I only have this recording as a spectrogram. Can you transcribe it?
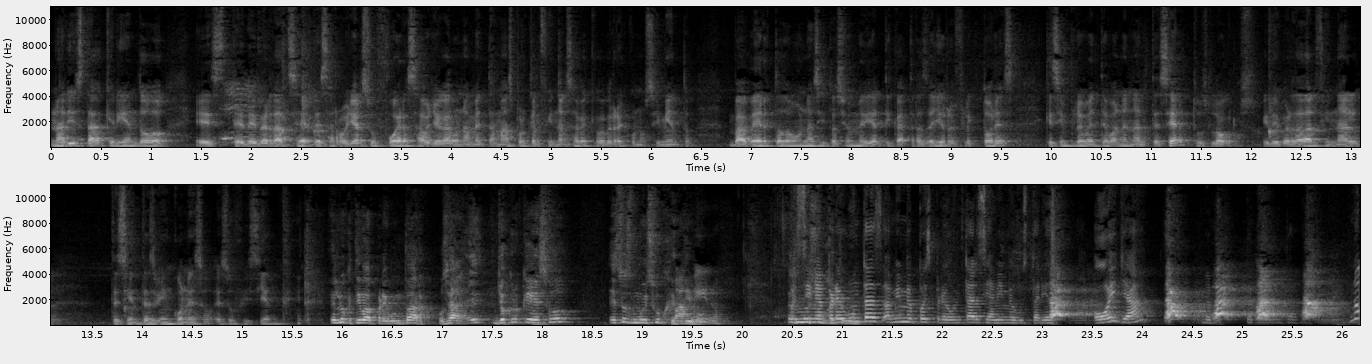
Nadie está queriendo este, de verdad ser- desarrollar su fuerza o llegar a una meta más porque al final sabe que va a haber reconocimiento. Va a haber toda una situación mediática atrás de ellos, reflectores que simplemente van a enaltecer tus logros. Y de verdad al final te sientes bien con eso, es suficiente. es lo que te iba a preguntar. O sea, eh, yo creo que eso, eso es muy subjetivo. Mí no. Es Pues si me preguntas, a mí me puedes preguntar si a mí me gustaría estar hoy ya. Me, te preguntas. No.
